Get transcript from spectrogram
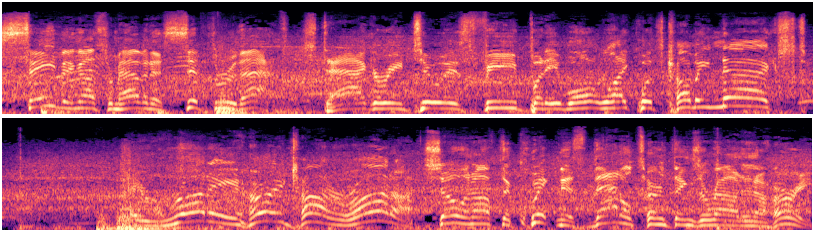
saving us from having to sit through that. Staggering to his feet, but he won't like what's coming next. A running Hurricanrana. Showing off the quickness, that'll turn things around in a hurry.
